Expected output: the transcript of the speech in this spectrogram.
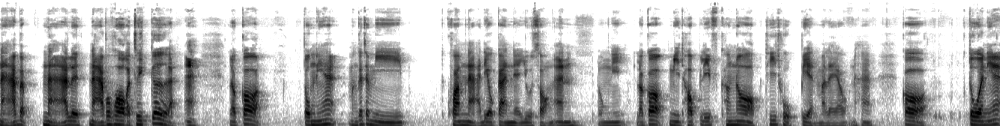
หนาแบบหนาเลย หนาพอๆกับทริกเกอร์อะอะแล้วก็ตรงนี้มันก็จะมีความหนาเดียวกันเนี่ยอยู่ 2 อันตรงนี้ แล้วก็มีท็อปลิฟต์ข้างนอกที่ถูกเปลี่ยนมาแล้วนะฮะ ก็ ตัวเนี้ย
